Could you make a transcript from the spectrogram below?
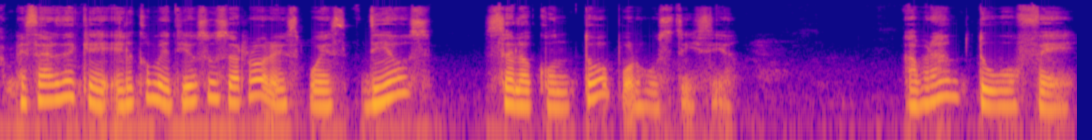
A pesar de que él cometió sus errores, pues Dios se lo contó por justicia. Abraham tuvo fe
